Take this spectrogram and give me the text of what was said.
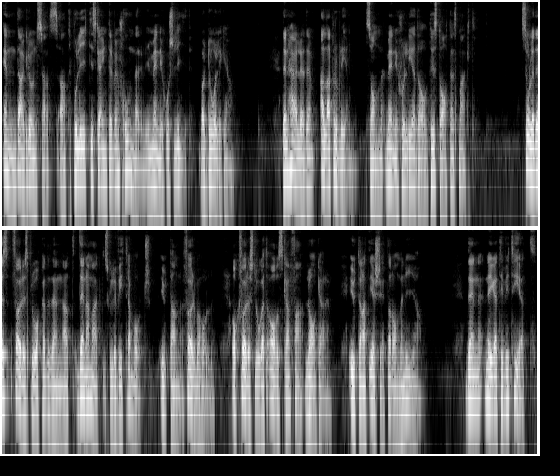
enda grundsats att politiska interventioner i människors liv var dåliga. Den härledde alla problem som människor led av till statens makt. Således förespråkade den att denna makt skulle vittra bort utan förbehåll och föreslog att avskaffa lagar utan att ersätta dem med nya. Den negativitet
